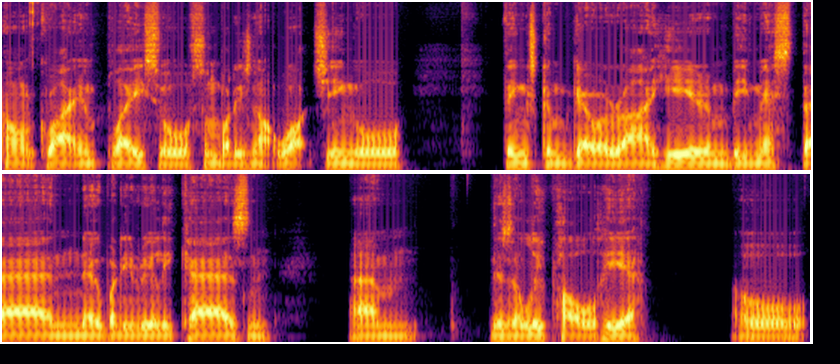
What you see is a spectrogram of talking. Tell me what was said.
aren't quite in place or somebody's not watching or things can go awry here and be missed there and nobody really cares and um, there's a loophole here or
